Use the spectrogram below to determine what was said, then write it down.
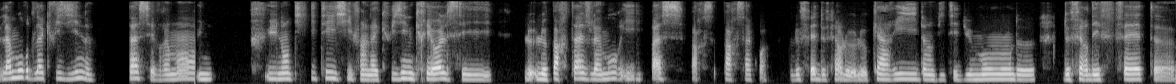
l'amour de la cuisine, ça c'est vraiment une, une entité ici. Enfin, la cuisine créole, c'est le, partage, l'amour, il passe par, par ça quoi. Le fait de faire le, le d'inviter du monde, de faire des fêtes, euh,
